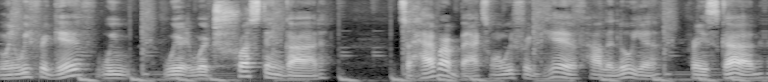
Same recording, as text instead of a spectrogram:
When we forgive, we we're, we're trusting God to have our backs. When we forgive, hallelujah, praise God,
